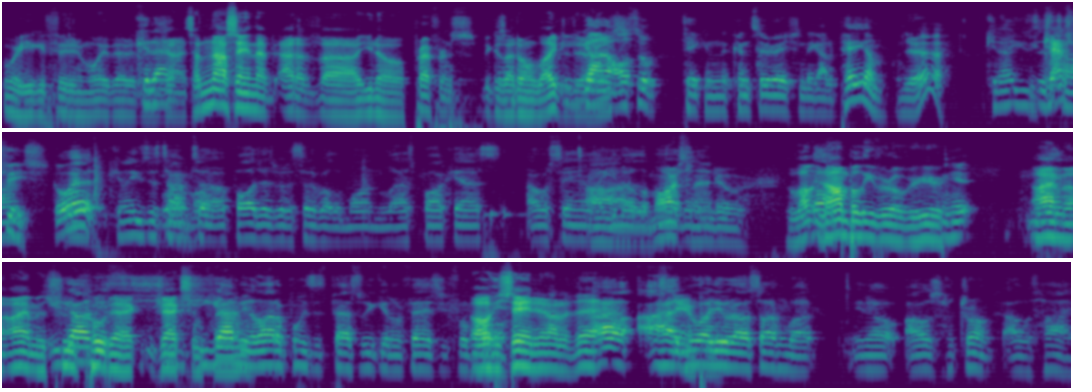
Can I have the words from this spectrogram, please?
where he could fit in way better Could than I- the Giants. I'm not saying that out of uh, you know preference because I don't like the you gotta also take into consideration they gotta pay him. yeah, Can I use this catch time? face. Go ahead. Can I use this time ahead, to apologize what I said about Lamar in the last podcast? I was saying like you know Uh, Lamar Lamar slander. Lo- Yeah. non-believer over here. I'm a, I'm a true got me- Kodak he- Jackson He, fan. got me a lot of points this past weekend on fantasy football. oh, he's saying it out of that. I, I had no idea what I was talking about. You know, I was drunk. I was high.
